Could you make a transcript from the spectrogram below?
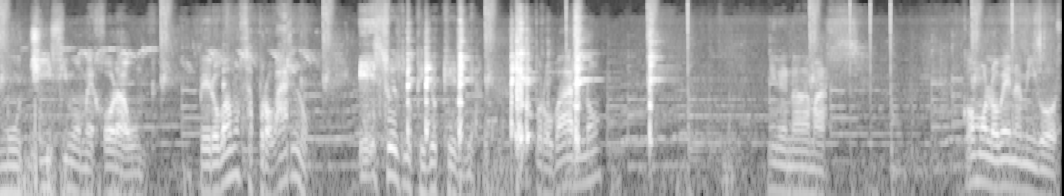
muchísimo mejor aún. Pero vamos a probarlo. Eso es lo que yo quería. Probarlo. Miren nada más. ¿Cómo lo ven amigos?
